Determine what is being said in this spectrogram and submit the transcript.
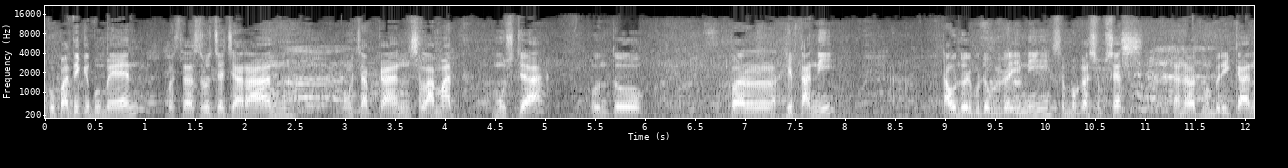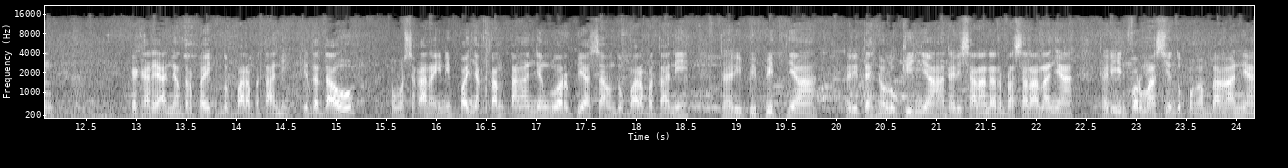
Bupati Kebumen beserta seluruh jajaran mengucapkan selamat musda untuk Perhiptani tahun 2022 ini semoga sukses dan dapat memberikan kekaryaan yang terbaik untuk para petani. Kita tahu bahwa sekarang ini banyak tantangan yang luar biasa untuk para petani dari bibitnya, dari teknologinya, dari sarana dan prasarananya, dari informasi untuk pengembangannya,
